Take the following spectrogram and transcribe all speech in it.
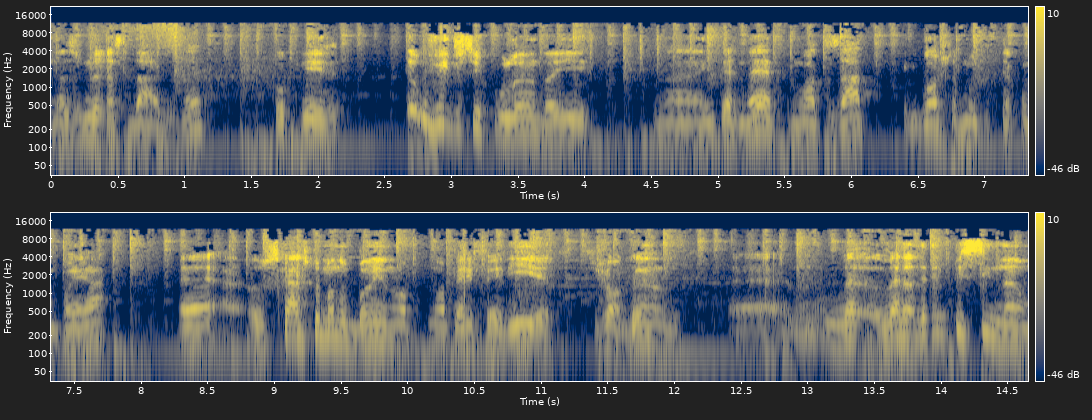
nas universidades, né? Porque tem um vídeo circulando aí na internet, no WhatsApp, ele gosta muito de acompanhar, é, os caras tomando banho numa, numa periferia, se jogando, é, um verdadeiro piscinão,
